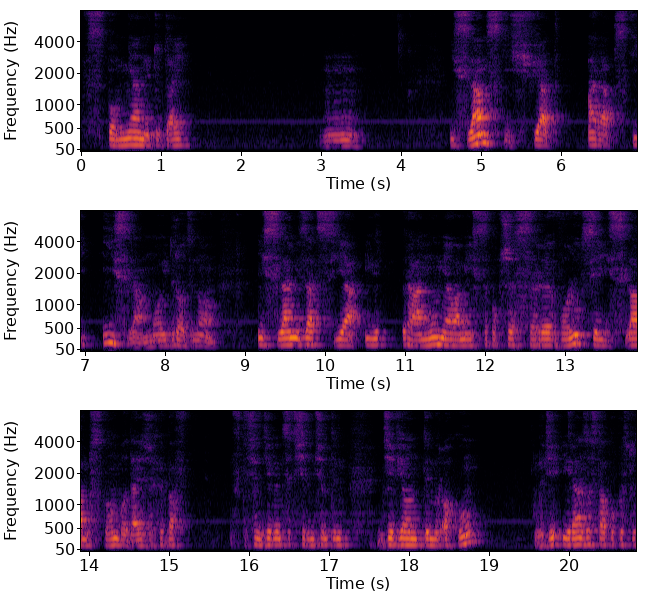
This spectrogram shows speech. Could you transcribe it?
wspomniany tutaj mm, islamski świat arabski, islam, moi drodzy, no, islamizacja Iranu miała miejsce poprzez rewolucję islamską, bodajże chyba w, w 1979 roku, gdzie Iran został po prostu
